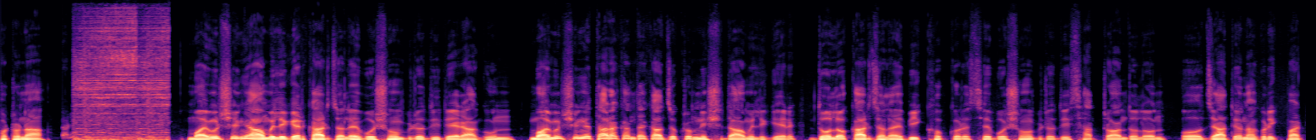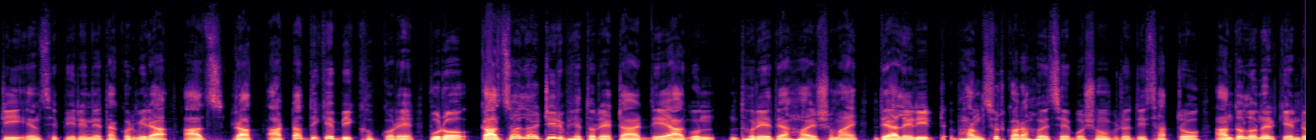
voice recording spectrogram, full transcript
ঘটনা। ময়মনসিংহে আওয়ামী লীগের কার্যালয়ে বৈষম্য বিরোধীদের আগুন। ময়মনসিংহে তারাকান্দা কার্যক্রম নিষিদ্ধ আওয়ামী লীগের দোল কার্যালয়ে বিক্ষোভ করেছে বৈষম্য বিরোধী ছাত্র আন্দোলন ও জাতীয় নাগরিক পার্টি এনসিপির নেতাকর্মীরা। আজ রাত আটটার দিকে বিক্ষোভ করে পুরো কার্যালয়টির ভেতরে টায়ার দিয়ে আগুন ধরিয়ে দেওয়া হয়। সময় দেয়ালে ইট ভাঙচুর করা হয়েছে। বৈষম্য বিরোধী ছাত্র আন্দোলনের কেন্দ্র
